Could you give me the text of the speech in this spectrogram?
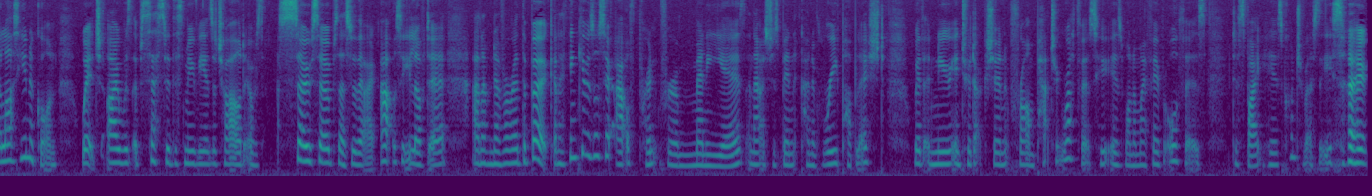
The Last Unicorn, which I was obsessed with this movie as a child. I was so, so obsessed with it. I absolutely loved it. And I've never read the book. And I think it was also out of print for many years. And now it's just been kind of republished with a new introduction from Patrick Rothfuss, who is one of my favourite authors, despite his controversy. So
